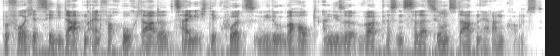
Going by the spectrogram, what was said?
Bevor ich jetzt hier die Daten einfach hochlade, zeige ich dir kurz, wie du überhaupt an diese WordPress-Installationsdaten herankommst.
